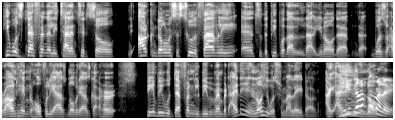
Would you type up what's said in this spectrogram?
he was definitely talented. So our condolences to the family and to the people that that you know that that was around him, and hopefully, as nobody else got hurt. PNB would definitely be remembered. I didn't even know he was from LA, dog. I, I he's didn't not even know. from LA.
